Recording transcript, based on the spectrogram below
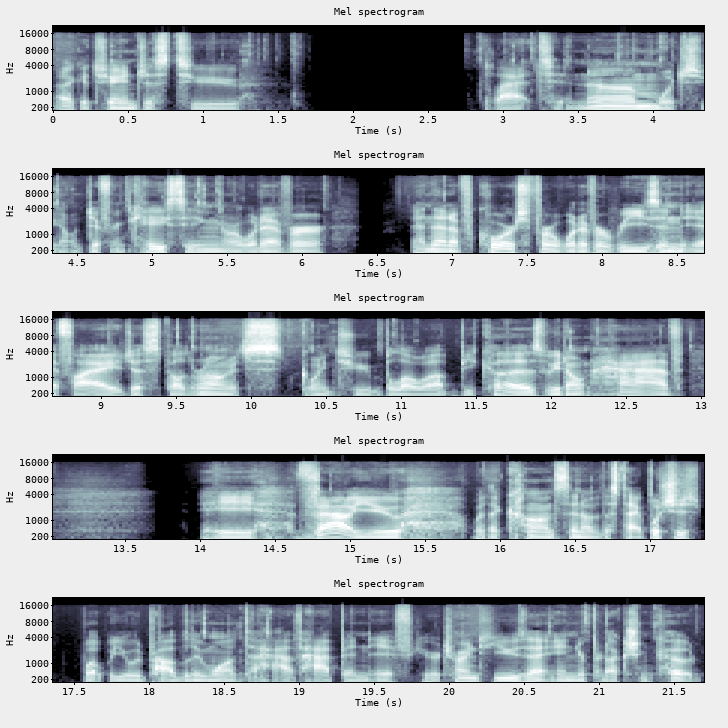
I could change this to platinum, which, you know, different casing or whatever. And then, of course, for whatever reason, if I just spelled it wrong, it's going to blow up because we don't have a value with a constant of this type, which is what you would probably want to have happen if you're trying to use that in your production code.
